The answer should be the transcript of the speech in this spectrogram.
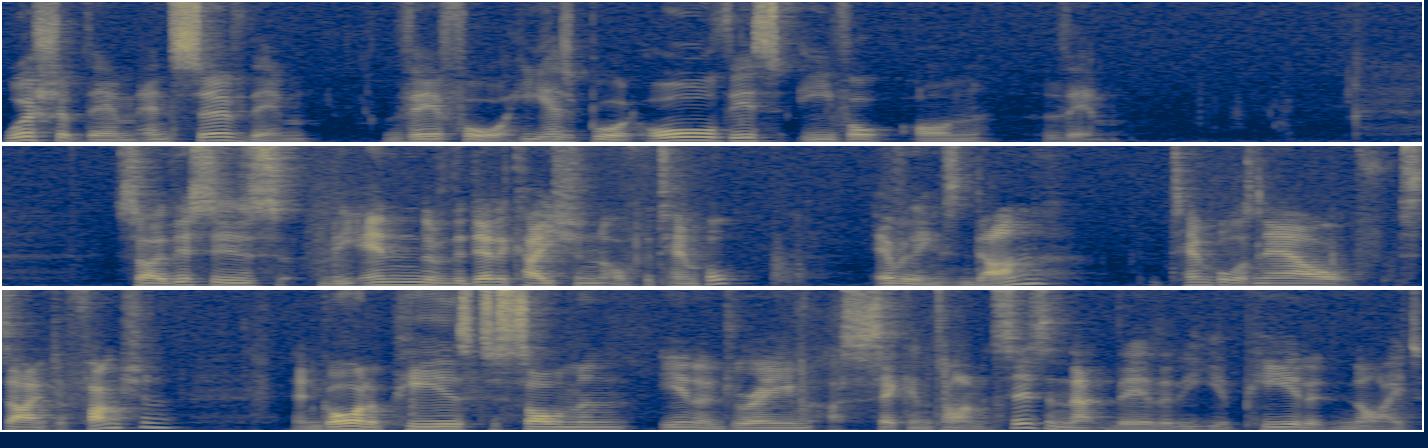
worshipped them, and served them. Therefore, he has brought all this evil on them. So, this is the end of the dedication of the temple. Everything's done. The temple is now starting to function, and God appears to Solomon in a dream a second time. It says in that there that he appeared at night.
